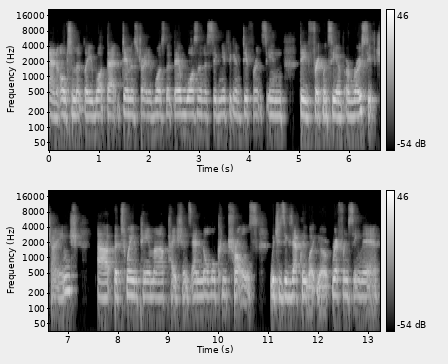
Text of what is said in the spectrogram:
And ultimately, what that demonstrated was that there wasn't a significant difference in the frequency of erosive change uh, between PMR patients and normal controls, which is exactly what you're referencing there.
